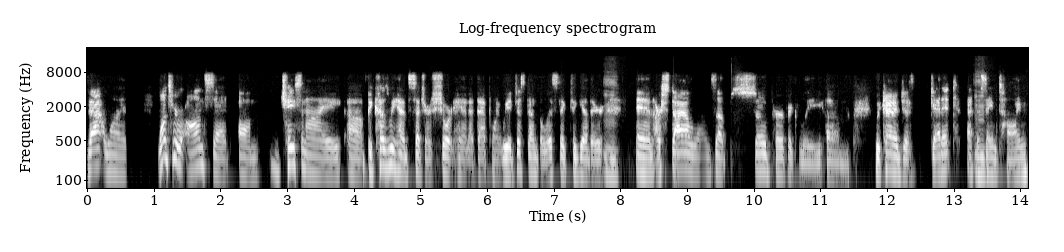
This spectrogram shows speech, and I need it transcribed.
that one, once we were on set, um, Chase and I, uh, because we had such a shorthand at that point, we had just done Ballistic together, mm. and our style lines up so perfectly. Um, we kind of just get it at the mm. same time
